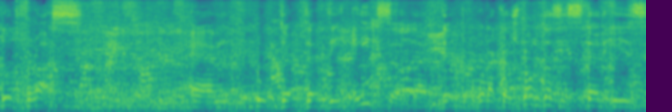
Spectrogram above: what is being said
good for us. Um, the the, the Eitzah, what HaKadosh Baruch does instead is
